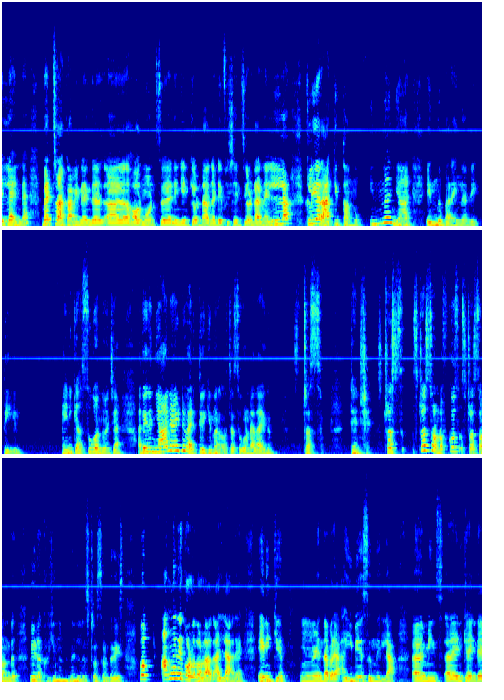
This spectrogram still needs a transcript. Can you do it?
എല്ലാം എന്റെ ബെറ്റർ ആക്കാൻ വേണ്ടി എന്റെ ഹോർമോൺസ് അല്ലെങ്കിൽ എനിക്ക് ഉണ്ടാകുന്ന ഡെഫിഷ്യൻസി ഉണ്ടാകുന്ന എല്ലാം ക്ലിയർ ആക്കി തന്നു. ഇന്ന് ഞാൻ എന്ന് പറയുന്ന വ്യക്തിയിൽ എനിക്ക് അസുഖം എന്ന് വെച്ചാൽ അതായത് ഞാനായിട്ട് വരുത്തി വെക്കുന്ന കുറച്ച് അസുഖമുണ്ട് അതായത് സ്ട്രെസ് ടെൻഷൻ സ്ട്രെസ് സ്ട്രെസ് ഉണ്ട്. ഓഫ് കോഴ്സ് സ്ട്രെസ് ഉണ്ട്. വീടൊക്കെ വയ്ക്കുന്നുണ്ട്. നല്ല സ്ട്രെസ് ഉണ്ട് ഗൈസ് അപ്പം അങ്ങനെയൊക്കെ ഉള്ളതുള്ള അല്ലാതെ എനിക്ക് എന്താ പറയുക ഐ ബി എസ് ഇന്നില്ല മീൻസ് എനിക്ക് അതിന്റെ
